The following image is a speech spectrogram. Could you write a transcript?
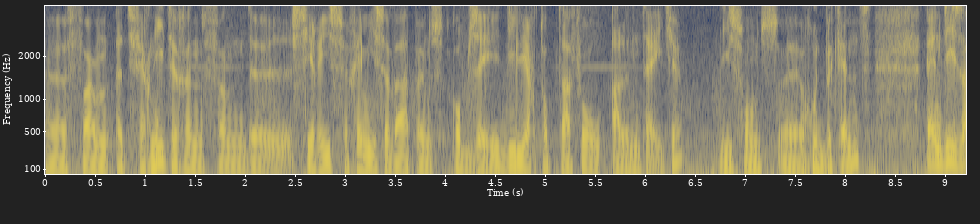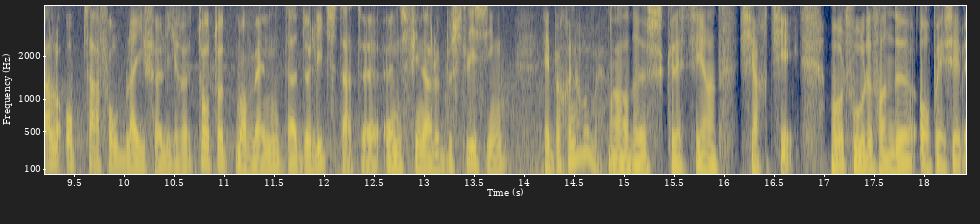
uh, van het vernietigen van de Syrische chemische wapens op zee... die ligt op tafel al een tijdje. Die is ons uh, goed bekend. En die zal op tafel blijven liggen tot het moment dat de lidstaten een finale beslissing hebben genomen. Al dus Christian Chartier, woordvoerder van de OPCW.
